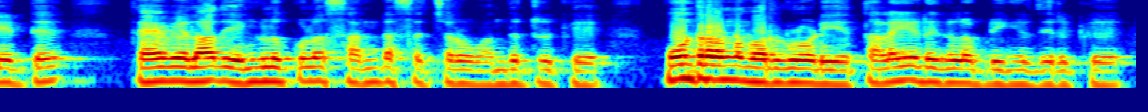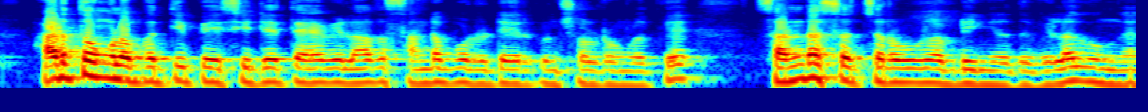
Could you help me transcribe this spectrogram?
கேட்டு தேவையில்லாத எங்களுக்குள்ள சண்டை சச்சரவு வந்துட்டுருக்கு. மூன்றாம் நபர்களுடைய தலையீடுகள் அப்படிங்கிறது இருக்குது அடுத்தவங்களை பற்றி பேசிகிட்டே தேவையில்லாத சண்டை போட்டுகிட்டே இருக்குன்னு சொல்கிறவங்களுக்கு சண்டை சச்சரவுகள் அப்படிங்கிறது விலகுங்க.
